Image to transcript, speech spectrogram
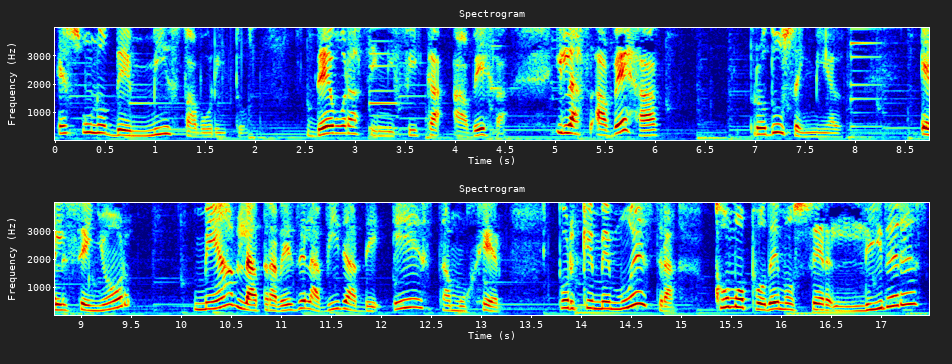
es uno de mis favoritos. Débora significa abeja y las abejas producen miel. El Señor me habla a través de la vida de esta mujer porque me muestra cómo podemos ser líderes,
